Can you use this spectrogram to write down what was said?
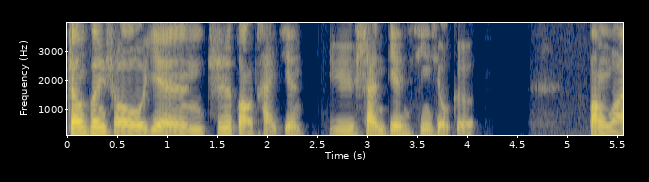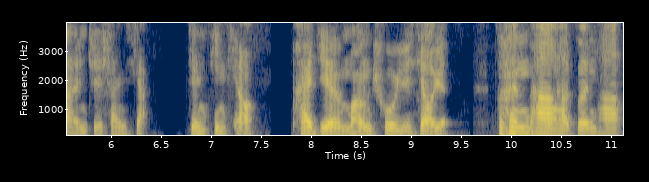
张分手宴织造太监于山巅新秀阁。傍晚至山下，见禁条。太监忙出于校院，尊他，尊他，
